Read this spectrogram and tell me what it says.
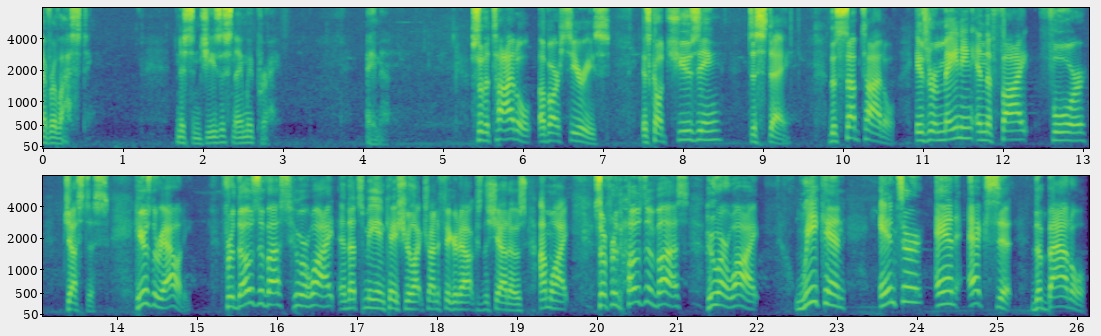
everlasting. And it's in Jesus' name we pray. Amen. So, the title of our series is called Choosing to Stay. The subtitle is Remaining in the Fight for Justice. Here's the reality for those of us who are white, and that's me in case you're like trying to figure it out because the shadows, I'm white. So for those of us who are white, we can enter and exit the battle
